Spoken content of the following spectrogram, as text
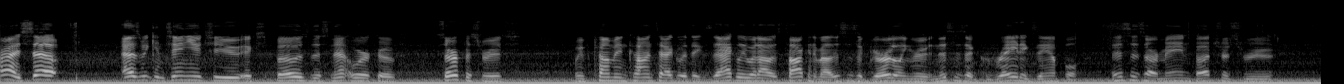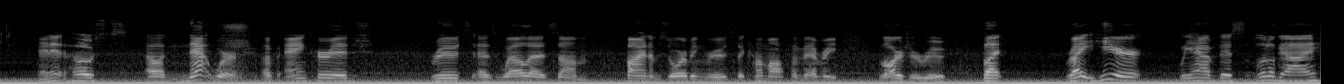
All right, so as we continue to expose this network of surface roots, we've come in contact with exactly what I was talking about. This is a girdling root, and this is a great example. This is our main buttress root, and it hosts a network of anchorage roots as well as um, fine absorbing roots that come off of every larger root. But right here, we have this little guy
